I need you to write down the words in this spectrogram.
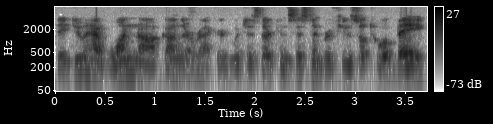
They do have one knock on their record, which is their consistent refusal to obey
